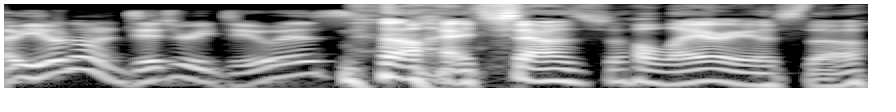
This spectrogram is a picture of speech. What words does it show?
Oh, you don't know what a didgeridoo is? Oh, it sounds hilarious though.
